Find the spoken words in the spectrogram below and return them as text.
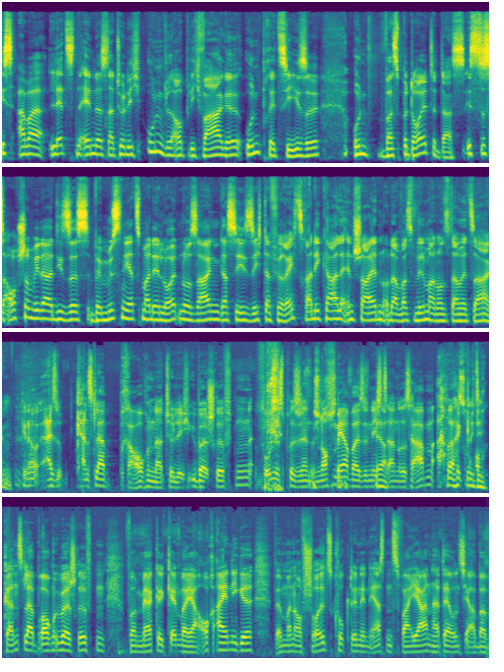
ist aber letzten Endes natürlich unglaublich vage, unpräzise. Und was bedeutet das? Ist es auch schon wieder dieses, wir müssen jetzt mal den Leuten nur sagen, dass sie sich dafür Rechtsradikale entscheiden oder was will man uns damit sagen? Genau, also Kanzler brauchen natürlich Überschriften, Bundespräsidenten noch mehr, weil sie nichts ja. anderes haben, aber auch Kanzler brauchen Überschriften. Überschriften. Von Merkel kennen wir ja auch einige. Wenn man auf Scholz guckt, in den ersten zwei Jahren hat er uns ja aber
